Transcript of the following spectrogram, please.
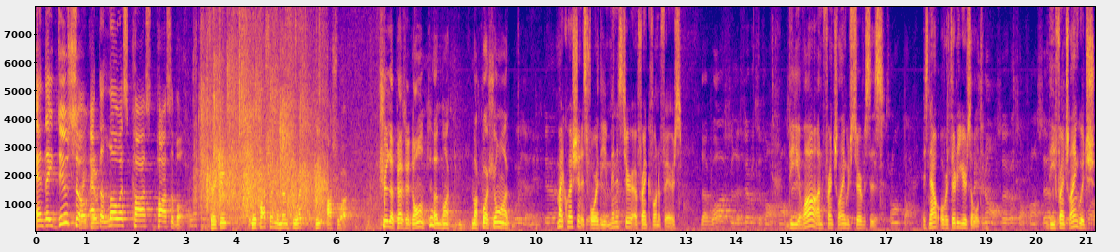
and they do so at the lowest cost possible. Thank you. Your question, the member for Whitby, Euh, My question is for the Minister of Francophone Affairs. la loi sur les services en français The law on French language services is now over 30 years old. services en français The French Language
